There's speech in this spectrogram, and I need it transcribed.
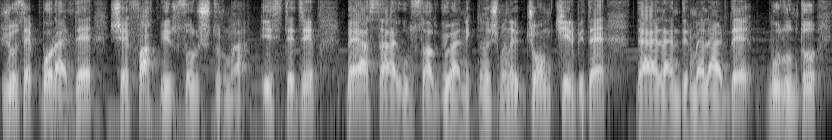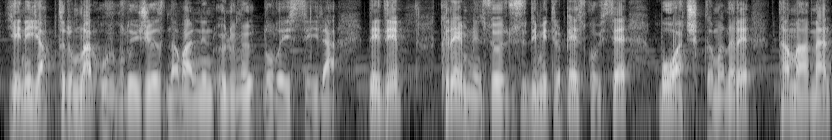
Josep Borrell de şeffaf bir soruşturma istedi. Beyaz Saray Ulusal Güvenlik Danışmanı John Kirby de değerlendirmelerde bulundu. Yeni yaptırımlar uygulayacağız Navalny'nin ölümü dolayısıyla dedi. Kremlin sözcüsü Dimitri Peskov ise bu açıklamaları tamamen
